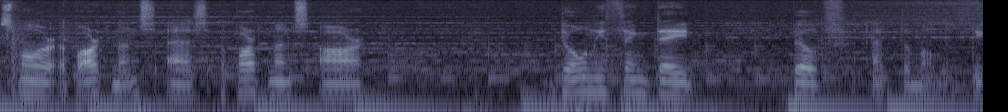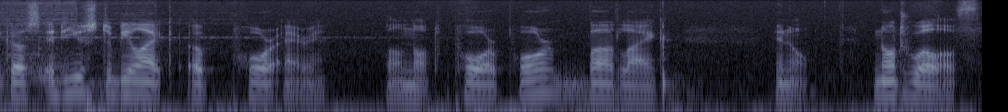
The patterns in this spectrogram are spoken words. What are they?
smaller apartments as apartments are the only thing they built at the moment because it used to be like a poor area well not poor poor but like you know not well off,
